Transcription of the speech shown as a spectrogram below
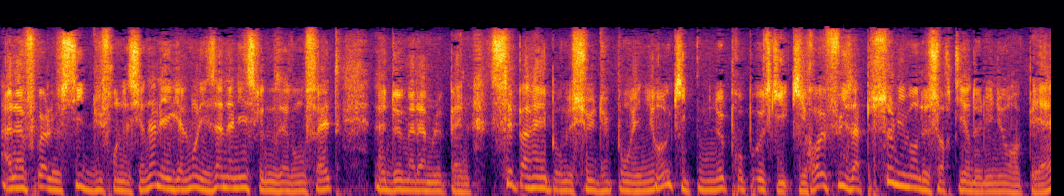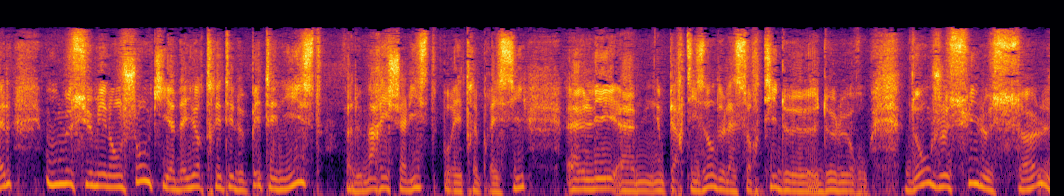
à la fois le site du Front National et également les analyses que nous avons faites euh, de Madame Le Pen. C'est pareil pour Monsieur Dupont-Aignan qui ne propose, qui, refuse absolument de sortir de l'Union européenne, ou M. Mélenchon, qui a d'ailleurs traité de pétainiste, enfin de maréchaliste pour être très précis, euh, les euh, partisans de la sortie de, l'euro. Donc je suis le seul,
